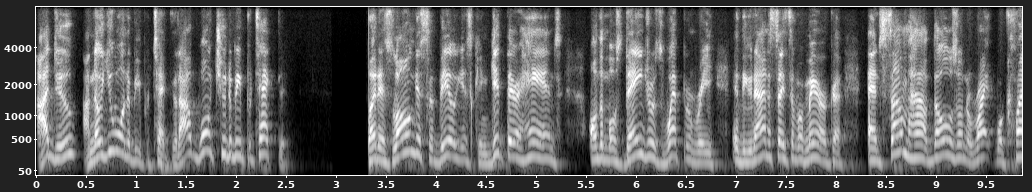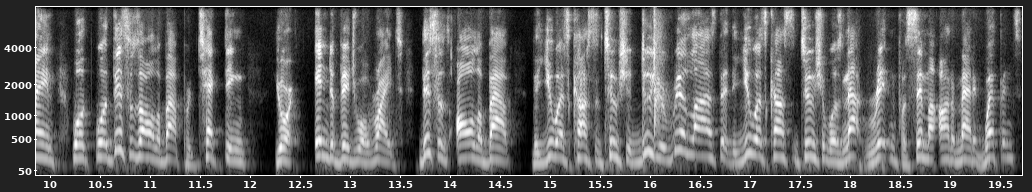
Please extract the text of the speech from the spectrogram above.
I do. I know you wanna be protected. I want you to be protected. But as long as civilians can get their hands on the most dangerous weaponry in the United States of America, and somehow those on the right will claim, well, well, this is all about protecting your individual rights. This is all about the US Constitution. Do you realize that the US Constitution was not written for semi automatic weapons?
